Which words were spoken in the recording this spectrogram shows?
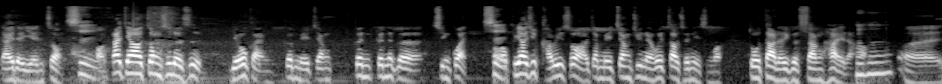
来的严重。是，哦，大家要重视的是流感跟梅将跟跟那个新冠。是，哦，不要去考虑说好像梅将军呢会造成你什么。多大的一个伤害了哈？嗯、呃，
